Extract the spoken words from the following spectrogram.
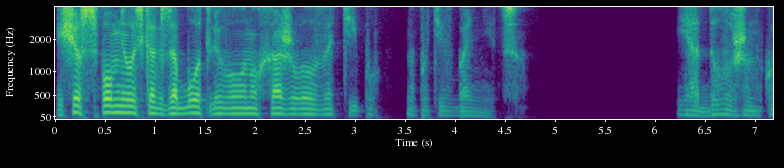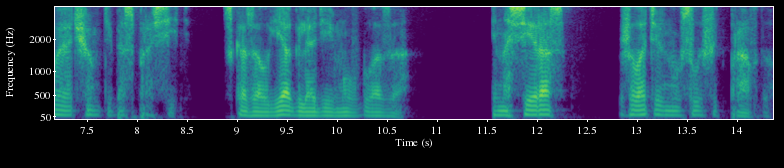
Еще вспомнилось, как заботливо он ухаживал за Типу на пути в больницу. «Я должен кое о чем тебя спросить», — сказал я, глядя ему в глаза. — и на сей раз желательно услышать правду.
